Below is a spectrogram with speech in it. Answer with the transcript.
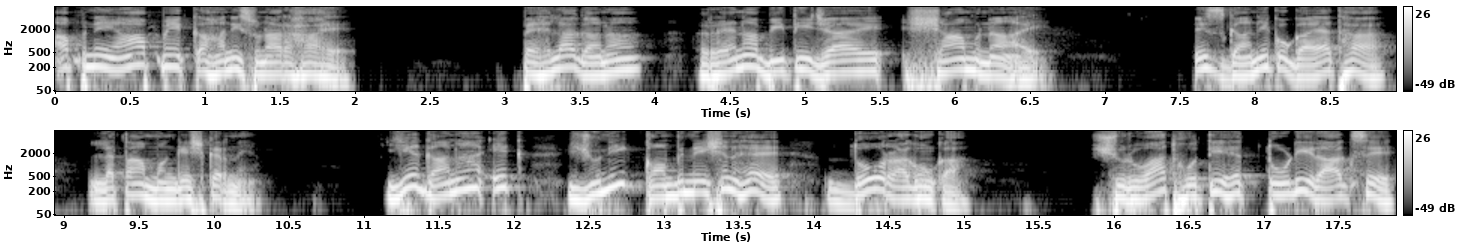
अपने आप में कहानी सुना रहा है। पहला गाना, रहना बीती जाए, शाम ना आए। इस गाने को गाया था लता मंगेशकर ने। यह गाना एक यूनिक कॉम्बिनेशन है दो रागों का। शुरुआत होती है तोड़ी राग से,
